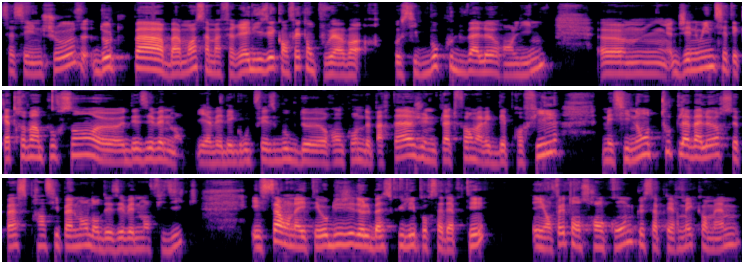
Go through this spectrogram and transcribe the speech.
Ça, c'est une chose. D'autre part, bah, moi, ça m'a fait réaliser qu'en fait, on pouvait avoir aussi beaucoup de valeur en ligne. Euh, Genuine, c'était 80% euh, des événements. Il y avait des groupes Facebook de rencontres, de partage, une plateforme avec des profils, mais sinon, toute la valeur se passe principalement dans des événements physiques. Et ça, on a été obligé de le basculer pour s'adapter. Et en fait, on se rend compte que ça permet quand même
